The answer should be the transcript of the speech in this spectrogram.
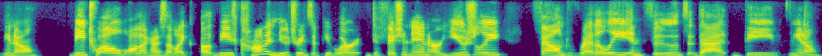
you know, B12, all that kind of stuff. Like uh, these common nutrients that people are deficient in are usually found readily in foods that the, you know,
